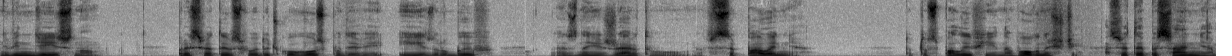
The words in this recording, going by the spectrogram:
він дійсно присвятив свою дочку Господеві і зробив з неї жертву всепалення, тобто спалив її на вогнищі, святе Писання,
